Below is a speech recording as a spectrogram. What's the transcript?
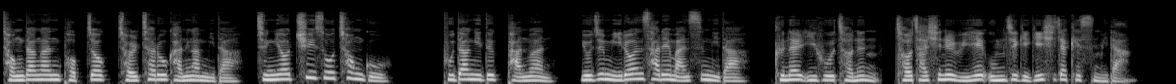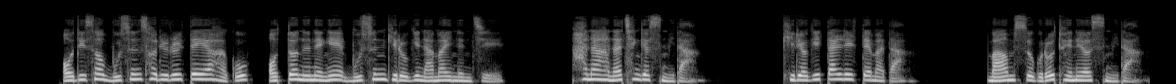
정당한 법적 절차로 가능합니다. 증여 취소 청구, 부당이득 반환. 요즘 이런 사례 많습니다. 그날 이후 저는 저 자신을 위해 움직이기 시작했습니다. 어디서 무슨 서류를 떼야 하고 어떤 은행에 무슨 기록이 남아있는지 하나하나 챙겼습니다. 기력이 딸릴 때마다 마음속으로 되뇌었습니다.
